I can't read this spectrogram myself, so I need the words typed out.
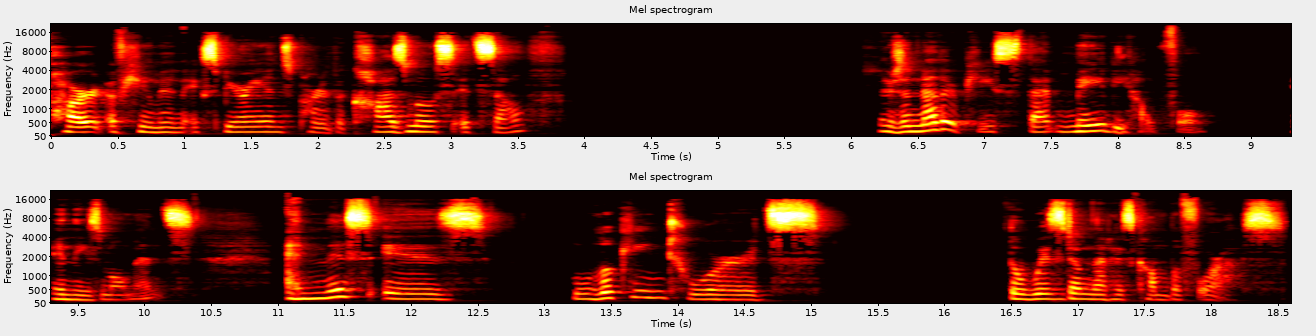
Part of human experience, part of the cosmos itself. There's another piece that may be helpful in these moments, and this is looking towards the wisdom that has come before us.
